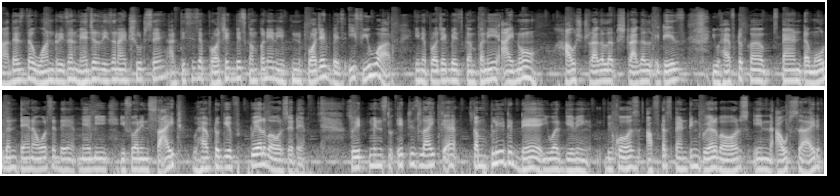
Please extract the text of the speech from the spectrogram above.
uh, that's the one reason major reason i should say and this is a project based company and in project based if you are in a project based company i know how struggle struggle it is. You have to uh, spend more than 10 hours a day. Maybe if you are in site you have to give 12 hours a day. So it means it is like a complete day you are giving because after spending 12 hours in outside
